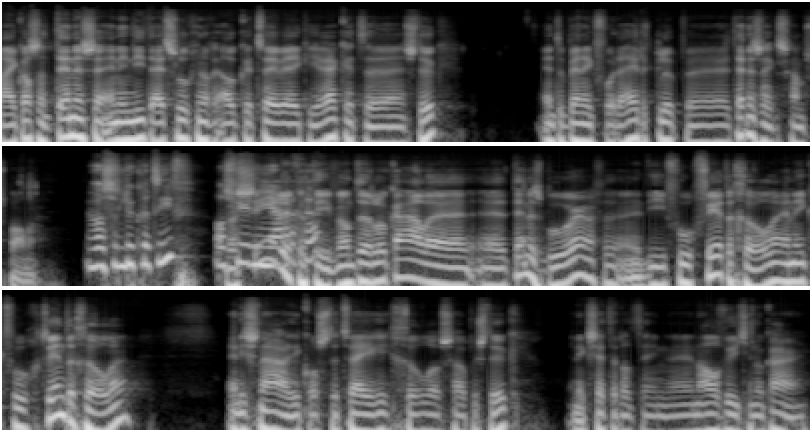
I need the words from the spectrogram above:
Maar ik was aan tennissen en in die tijd sloeg je nog elke twee weken je racket uh, een stuk. En toen ben ik voor de hele club uh, tennisrackets gaan bespannen. En was het lucratief? Als was zeer lucratief, want de lokale uh, tennisboer die vroeg 40 gulden en ik vroeg 20 gulden. En die snaren die kostte 2 gulden of zo per stuk. En ik zette dat in een half uurtje in elkaar.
